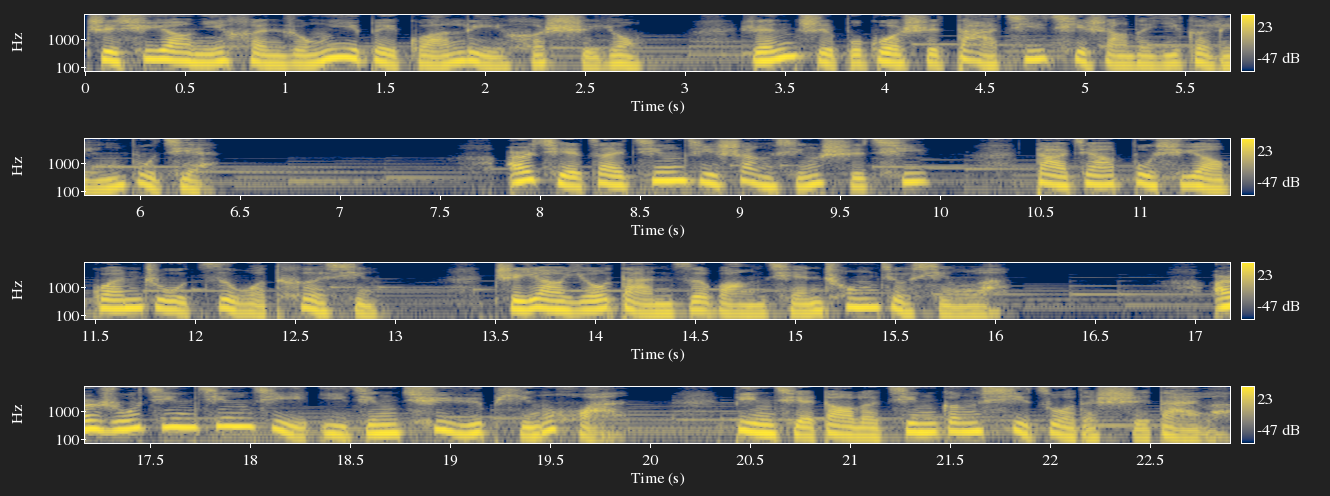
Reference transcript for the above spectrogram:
只需要你很容易被管理和使用，人只不过是大机器上的一个零部件。而且在经济上行时期，大家不需要关注自我特性，只要有胆子往前冲就行了。而如今经济已经趋于平缓，并且到了精耕细作的时代了，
